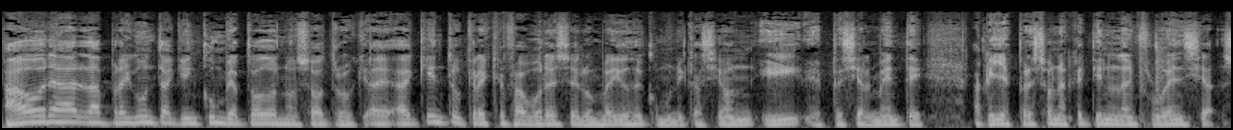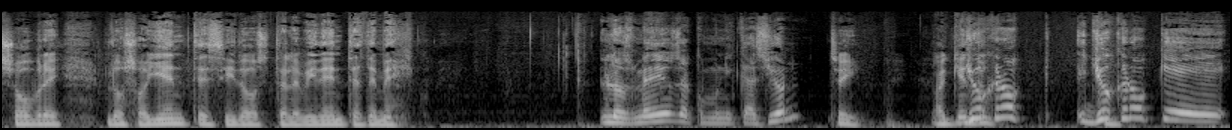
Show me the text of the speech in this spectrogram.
Ahora la pregunta que incumbe a todos nosotros, ¿a quién tú crees que favorece los medios de comunicación y especialmente aquellas personas que tienen la influencia sobre los oyentes y los televidentes de México? ¿Los medios de comunicación? Sí. yo, creo, yo creo que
